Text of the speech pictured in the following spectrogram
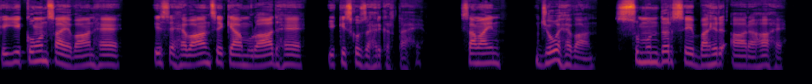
کہ یہ کون سا حیوان ہے؟ اس حیوان سے کیا مراد ہے؟ یہ کس کو ظاہر کرتا ہے؟ سامعین، جو حیوان سمندر سے باہر آ رہا ہے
